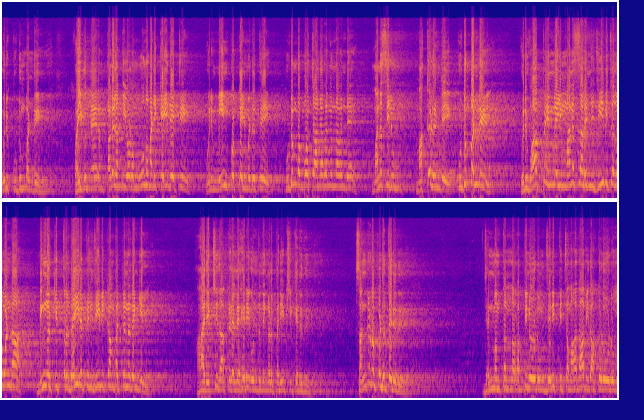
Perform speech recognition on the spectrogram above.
ഒരു കുടുംബണ്ട്. വൈകുന്നേരം പകലന്തിയോളം മൂന്ന് മണിക്ക് എഴുന്നേറ്റ് ഒരു മീൻ കൊട്ടയും എടുത്ത് കുടുംബം പോറ്റാൻ ഇറങ്ങുന്നവന്റെ മനസ്സിലും മക്കളുണ്ട് കുടുംബണ്ട്. ഒരു വാപ്പയമ്മയും മനസ്സറിഞ്ഞ് ജീവിച്ചതുകൊണ്ടാ നിങ്ങൾക്ക് ഇത്ര ധൈര്യത്തിൽ ജീവിക്കാൻ പറ്റുന്നതെങ്കിൽ ആ രക്ഷിതാക്കളെ ലഹരി കൊണ്ട് നിങ്ങൾ പരീക്ഷിക്കരുത്. സങ്കടപ്പെടുത്തരുത്. ജന്മം തന്ന റബ്ബിനോടും ജനിപ്പിച്ച മാതാപിതാക്കളോടും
